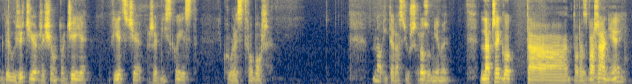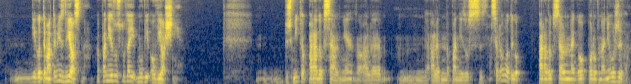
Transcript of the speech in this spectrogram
gdy ujrzycie, że się to dzieje, wiedzcie, że blisko jest Królestwo Boże. No i teraz już rozumiemy, dlaczego ta, to rozważanie, jego tematem jest wiosna. No, Pan Jezus tutaj mówi o wiośnie. Brzmi to paradoksalnie, no ale, ale no Pan Jezus celowo tego paradoksalnego porównania używa.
